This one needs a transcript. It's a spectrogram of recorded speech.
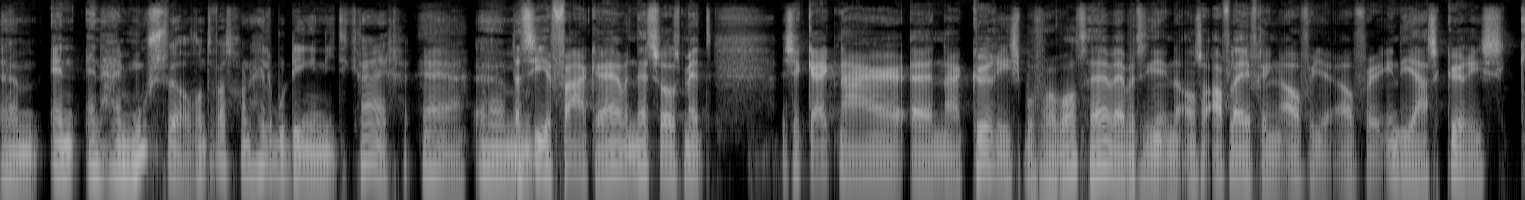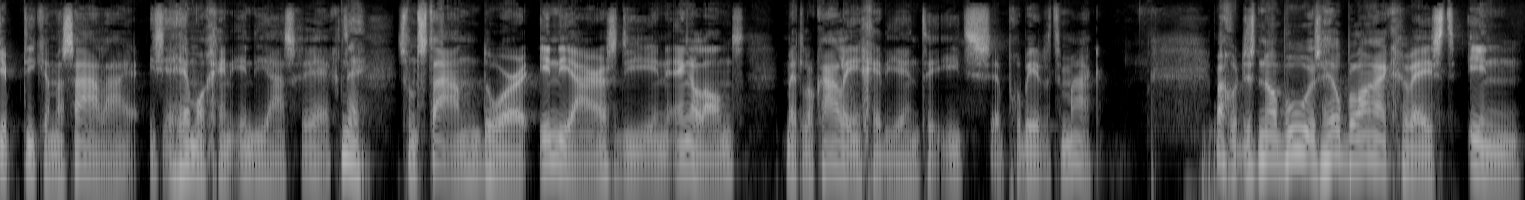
Ehm, en, en hij moest wel, want er was gewoon een heleboel dingen niet te krijgen. Ja, ja. Ehm, Dat zie je vaak, hè? Net zoals met, als je kijkt naar, eh, naar curry's bijvoorbeeld. Hè? We hebben het hier in onze aflevering over, je- over Indiaanse curry's. Kip tikka masala is helemaal geen Indiaas gerecht. Nee. Het is ontstaan door Indiaars die in Engeland met lokale ingrediënten iets eh, probeerden te maken. Maar goed, dus Nobu is heel belangrijk geweest in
